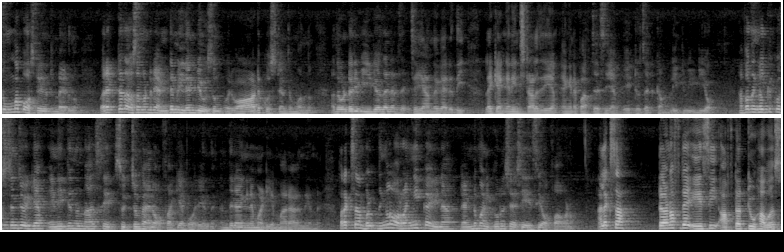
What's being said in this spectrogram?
ചുമ്മാ പോസ്റ്റ് ചെയ്തിട്ടുണ്ടായിരുന്നു. ഒരൊറ്റ ദിവസം കൊണ്ട് രണ്ട് മില്യൺ വ്യൂസും ഒരുപാട് ക്വസ്റ്റ്യൻസും വന്നു. അതുകൊണ്ട് ഒരു വീഡിയോ തന്നെ ചെയ്യാമെന്ന് കരുതി. ലൈക്ക് എങ്ങനെ ഇൻസ്റ്റാൾ ചെയ്യാം എങ്ങനെ പർച്ചേസ് ചെയ്യാം A to set complete video അപ്പോൾ നിങ്ങൾക്ക് ക്വസ്റ്റ്യൻ ചോദിക്കാം. എണീറ്റ് നിന്ന് ആ സ്വിച്ചും ഫാനും ഓഫാക്കിയാൽ പോരെയെന്ന് എന്തിനാണ് ഇങ്ങനെ മടിയന്മാരാകുന്നതെന്ന് ഫോർ എക്സാമ്പിൾ നിങ്ങൾ ഉറങ്ങിക്കഴിഞ്ഞാൽ രണ്ട് മണിക്കൂറിന് ശേഷം എ സി ഓഫ് ആവണം. Alexa turn off the A C after two hours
